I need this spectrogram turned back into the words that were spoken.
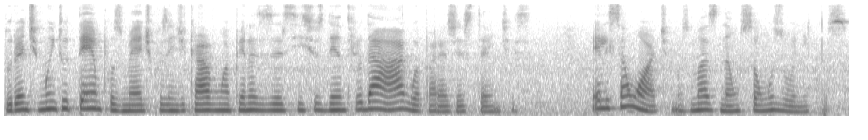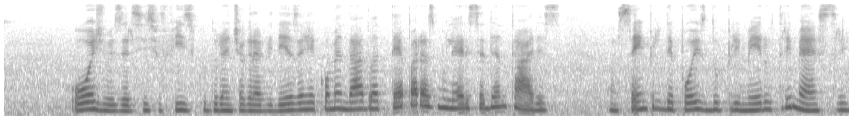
Durante muito tempo, os médicos indicavam apenas exercícios dentro da água para as gestantes. Eles são ótimos, mas não são os únicos. Hoje, o exercício físico durante a gravidez é recomendado até para as mulheres sedentárias, mas sempre depois do primeiro trimestre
